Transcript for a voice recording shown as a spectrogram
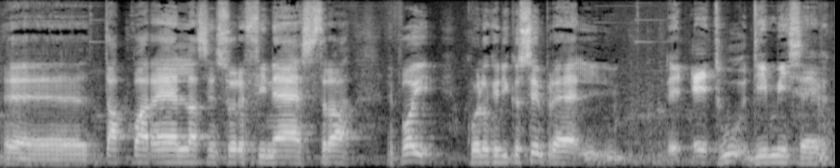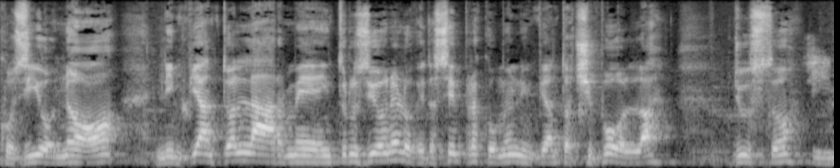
eh, tapparella, sensore finestra e poi quello che dico sempre è e, e tu dimmi se è così o no, l'impianto allarme intrusione lo vedo sempre come un impianto a cipolla giusto? Sì.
